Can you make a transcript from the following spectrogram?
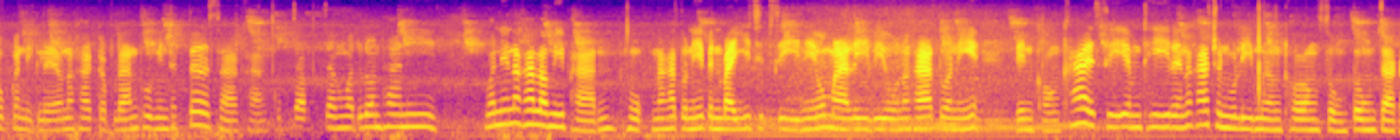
พบกันอีกแล้วนะคะกับร้านภูมินแท็กเตอร์สาขากุจจับจังหวัดอุดรธานี วันนี้นะคะเรามีผานหกนะคะ ตัวนี้เป็นใบ 24 นิ้วมารีวิวนะคะ ตัวนี้เป็นของค่าย CMT เลยนะคะชนบุรีเมืองทองส่งตรงจาก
